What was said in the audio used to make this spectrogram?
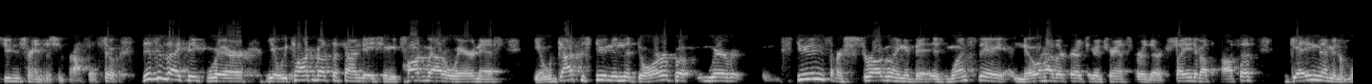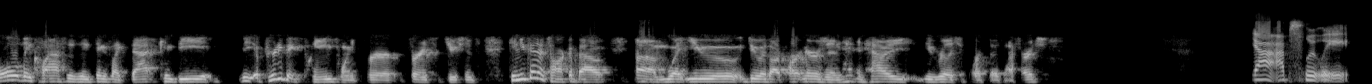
student transition process? So this is, I think, where you know we talk about the foundation, we talk about awareness. You know, we got the student in the door, but where students are struggling a bit is once they know how their credits are going to transfer, they're excited about the process. Getting them enrolled in classes and things like that can be be a pretty big pain point for for institutions. Can you kind of talk about um, what you do with our partners and, and how you really support those efforts? Yeah, absolutely.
